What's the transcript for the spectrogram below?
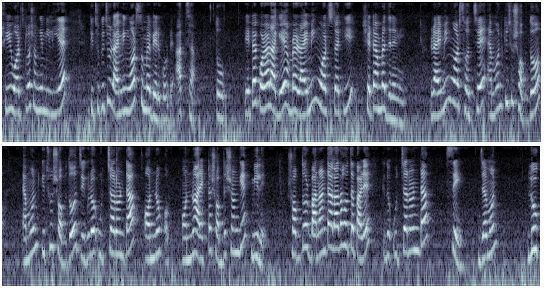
সেই ওয়ার্ডসগুলোর সঙ্গে মিলিয়ে কিছু কিছু রাইমিং ওয়ার্ডস তোমরা বের করবে। আচ্ছা তো এটা করার আগে আমরা রাইমিং ওয়ার্ডসটা কি, সেটা আমরা জেনে নিই। রাইমিং ওয়ার্ডস হচ্ছে এমন কিছু শব্দ, এমন কিছু শব্দ যেগুলোর উচ্চারণটা অন্য অন্য আরেকটা শব্দের সঙ্গে মিলে। শব্দর বানানটা আলাদা হতে পারে, কিন্তু উচ্চারণটা সেম যেমন look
